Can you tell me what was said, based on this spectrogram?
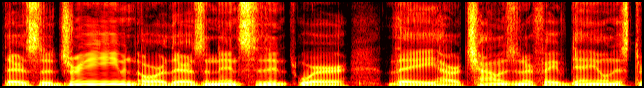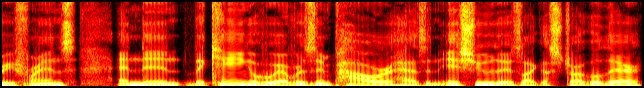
there's a dream or there's an incident where they are challenging their faith, Daniel and his three friends. And then the king or whoever's in power has an issue. There's like a struggle there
